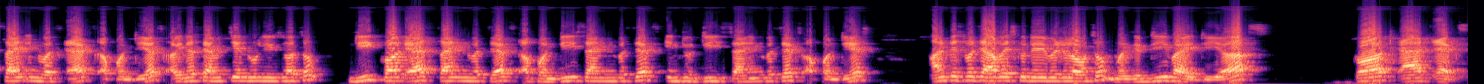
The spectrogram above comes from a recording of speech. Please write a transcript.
sine inverse x upon d x और इधर से हम चेन रूल यूज़ करते d cot h sine inverse x upon d sine inverse x into d sine inverse x upon d x अनि त्यसपछि अब यसको डेरिभेटिभ लगाउँछौँ भनेको d by d x cot h x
